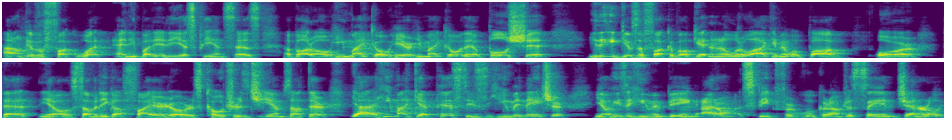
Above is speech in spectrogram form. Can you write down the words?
I don't give a fuck what anybody at ESPN says about, oh, he might go here, he might go there. Bullshit. You think he gives a fuck about getting in a little argument with Bob? Or that you know somebody got fired or his coach or his GM's not there, yeah, he might get pissed. He's human nature. You know, he's a human being. I don't speak for Luka. I'm just saying generally.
